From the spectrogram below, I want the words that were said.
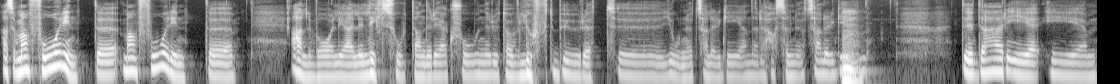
Alltså man får inte, man får inte allvarliga eller livshotande reaktioner utav luftburet eh, jordnötsallergen eller hasselnötsallergen. Mm. Det där är, är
